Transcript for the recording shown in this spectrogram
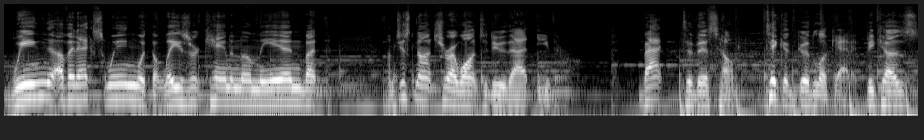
wing of an X Wing with the laser cannon on the end, but I'm just not sure I want to do that either. Back to this helmet. Take a good look at it because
